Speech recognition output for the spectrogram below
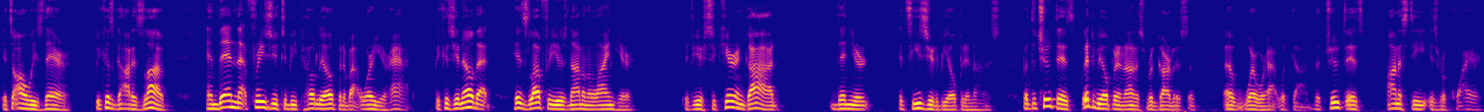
It's always there because God is love. And then that frees you to be totally open about where you're at because you know that his love for you is not on the line here. If you're secure in God, then you're, it's easier to be open and honest. But the truth is, we have to be open and honest regardless of, of where we're at with God. The truth is, honesty is required.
